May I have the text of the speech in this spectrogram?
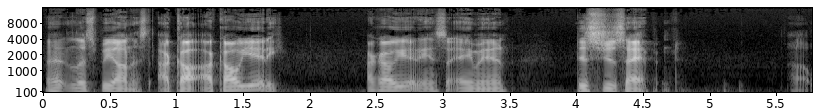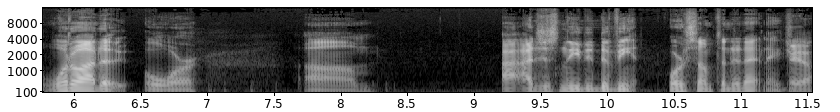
let's be honest. I call I call Yeti. I call Yeti and say, "Hey man, this just happened. Uh, what do I do?" Or, um, I, I just needed to vent or something of that nature. yeah.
